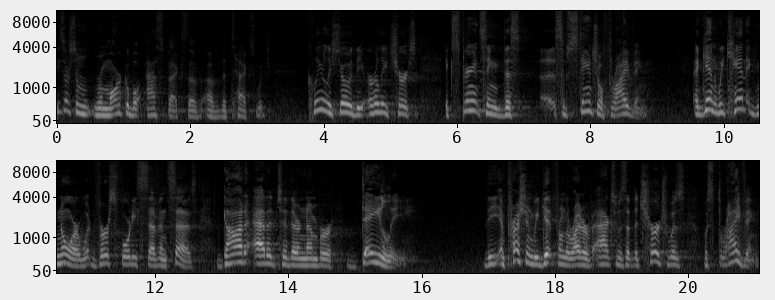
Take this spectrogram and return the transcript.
These are some remarkable aspects of, of the text, which clearly showed the early church experiencing this uh, substantial thriving. Again, we can't ignore what verse 47 says God added to their number daily. The impression we get from the writer of Acts was that the church was, was thriving.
